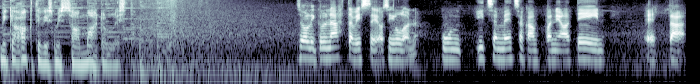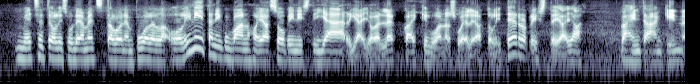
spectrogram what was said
mikä aktivismissa on mahdollista. Se oli kyllä nähtävissä jo silloin, kun itse metsäkampanjaa tein, että metsäteollisuuden ja metsätalouden puolella oli niitä niin kuin vanhoja sovinistijääriä, joille kaikki luonnonsuojelijat oli terroristeja ja vähintäänkin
